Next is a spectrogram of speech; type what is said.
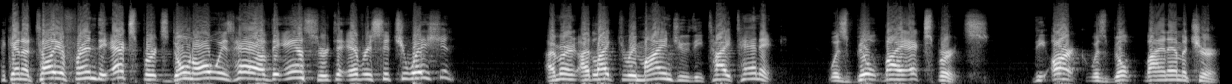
And can I tell you, friend, the experts don't always have the answer to every situation. I mean, I'd like to remind you the Titanic was built by experts. The ark was built by an amateur.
